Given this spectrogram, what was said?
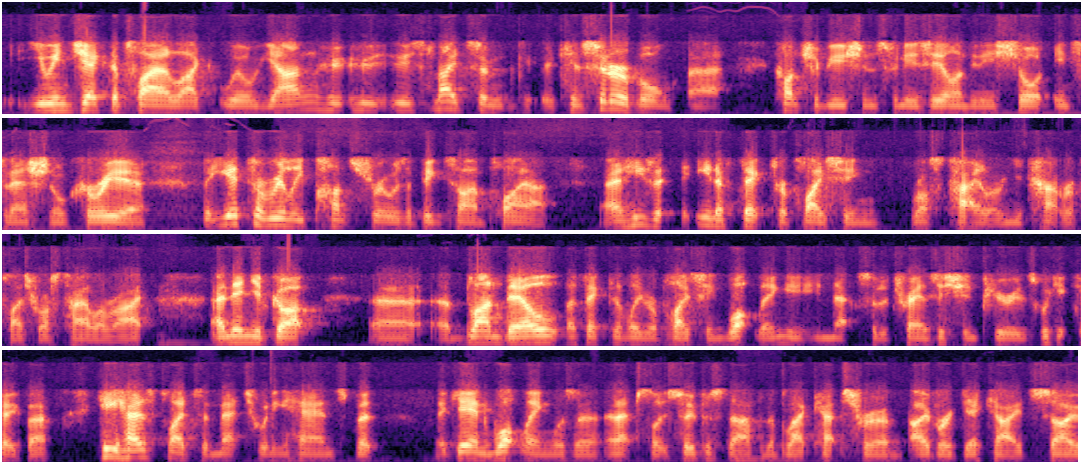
you inject a player like Will Young, who, who's made some considerable uh, contributions for New Zealand in his short international career, but yet to really punch through as a big time player. And he's in effect replacing Ross Taylor, and you can't replace Ross Taylor, right? And then you've got uh, Blundell effectively replacing Watling in that sort of transition period as wicketkeeper. He has played some match winning hands, but again, Watling was a, an absolute superstar for the Black Caps for over a decade. So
